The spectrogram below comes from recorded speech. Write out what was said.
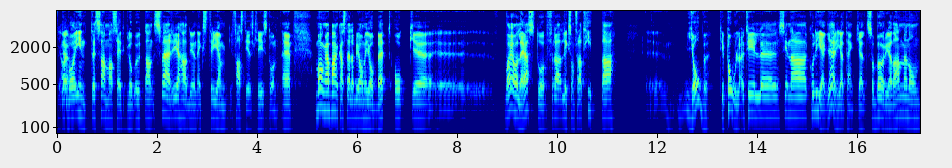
Ja, det var inte samma sätt glob utan Sverige hade ju en extrem fastighetskris då. Eh, många bankanställda blev av med jobbet och eh, eh, vad jag har läst då för att, liksom för att hitta eh, jobb till, polar, till eh, sina kollegor helt enkelt så började han med någon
